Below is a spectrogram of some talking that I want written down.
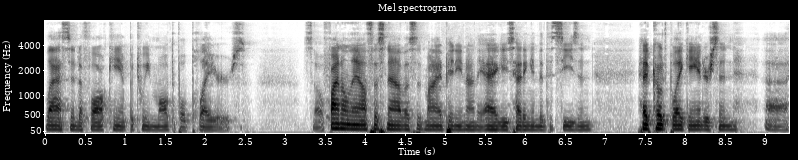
last into fall camp between multiple players. So, final analysis now. This is my opinion on the Aggies heading into the season. Head coach Blake Anderson uh,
